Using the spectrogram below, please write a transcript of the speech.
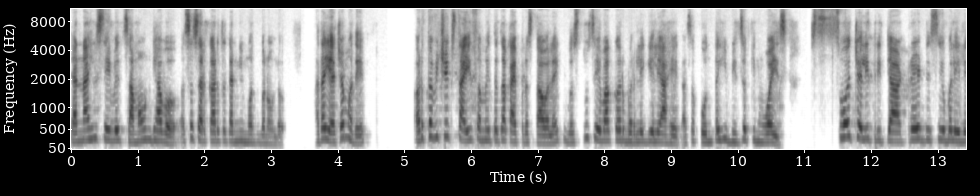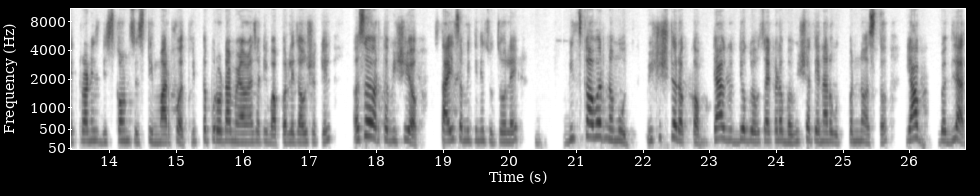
त्यांनाही सेवेत सामावून घ्यावं असं सरकारचं त्यांनी मत बनवलं. आता याच्यामध्ये अर्थविषयक स्थायी समितीचा काय प्रस्ताव आलाय की वस्तू सेवा कर भरले गेले आहेत असं कोणतंही बीजक इनव्हॉइस स्वचलितरित्या trade receivable electronics discount system मार्फत वित्त पुरवठा मिळवण्यासाठी वापरले जाऊ शकेल असं अर्थविषयक स्थायी समितीने सुचवलंय. बिचकावर नमूद विशिष्ट रक्कम त्या उद्योग व्यवसायाकडे भविष्यात येणारं उत्पन्न असतं. या बदल्यात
